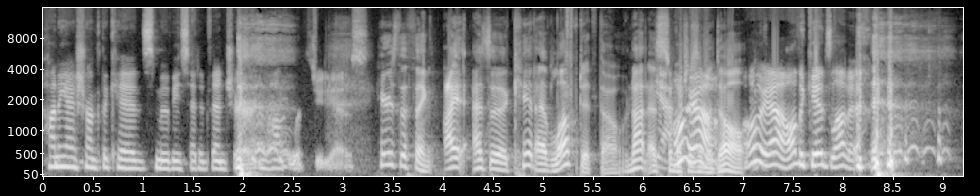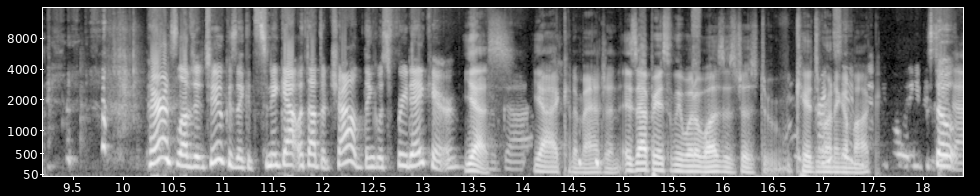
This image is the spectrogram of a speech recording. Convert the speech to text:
Honey, I Shrunk the Kids movie set adventure in Hollywood Studios. Here's the thing. I, as a kid, I loved it though. Not as Yeah. so much as yeah. an adult. Oh yeah, all the kids love it. Parents loved it too because they could sneak out without their child, think it was free daycare. Yes. Oh, yeah, I can imagine. Is that basically what it was? Is just kids running Crazy amok? people would even So-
